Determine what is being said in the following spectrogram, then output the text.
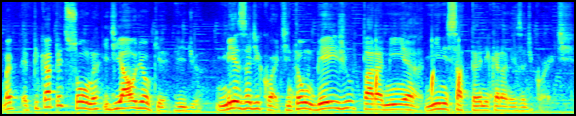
Mas é picape é de som, né? E de áudio é o quê? Vídeo. Mesa de corte. Então um beijo para a minha mini satânica na mesa de corte.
